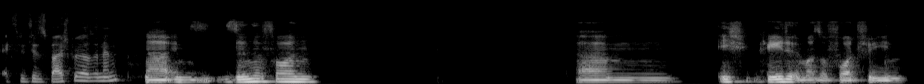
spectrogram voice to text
explizites Beispiel oder so nennen? Na, im Sinne von, ähm, ich rede immer sofort für ihn.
